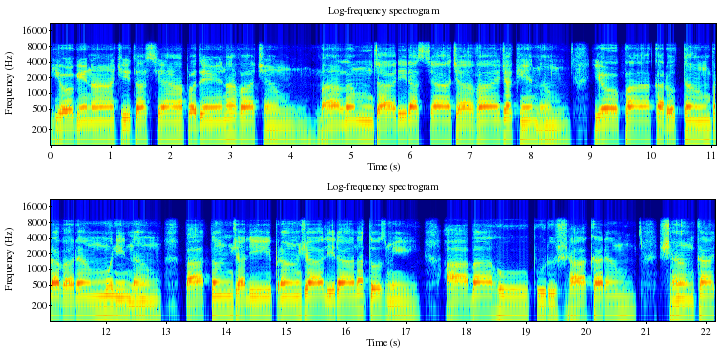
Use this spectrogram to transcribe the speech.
Yogena citasya padena vacham malam charirasya cha vajakinam yopa karotam pravaram muninam patanjali pranjalira natosmi abahu purushakaram shanka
